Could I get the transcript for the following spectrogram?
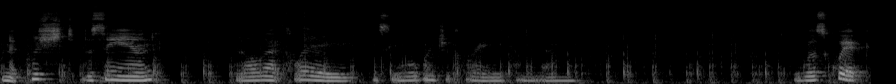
and it pushed the sand, and all that clay. You can see a whole bunch of clay coming down. It was quick,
